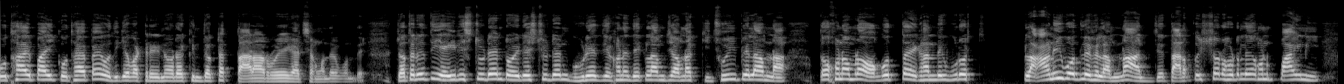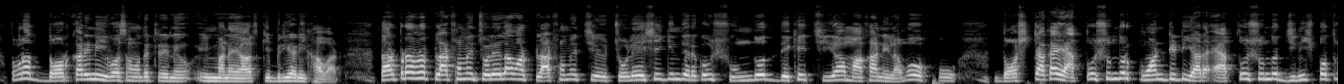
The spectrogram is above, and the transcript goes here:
কোথায় পাই কোথায় পাই, ওদিকে আবার ট্রেনেরও কিন্তু একটা তারা রয়ে গেছে আমাদের মধ্যে। যথারীতি এই রেস্টুরেন্ট ওই রেস্টুরেন্ট ঘুরে যেখানে দেখলাম যে আমরা কিছুই পেলাম না, তখন আমরা অগত্যা এখান থেকে পুরো প্ল্যানই বদলে ফেলাম। না, যে তারকেশ্বর হোটেলে যখন পাইনি, তখন আর দরকারই নেই বস আমাদের ট্রেনে মানে আর কি বিরিয়ানি খাওয়ার। তারপরে আমরা প্ল্যাটফর্মে চলে এলাম, আর প্ল্যাটফর্মে চলে এসেই কিন্তু এরকম সুন্দর দেখে চিরা মাখা নিলাম। ও হো দশ টাকায় এত সুন্দর কোয়ান্টিটি আর এত সুন্দর জিনিসপত্র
